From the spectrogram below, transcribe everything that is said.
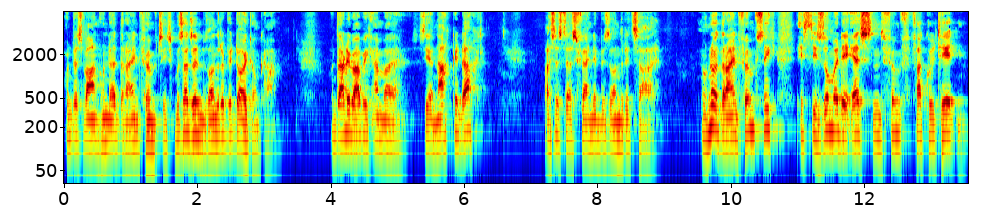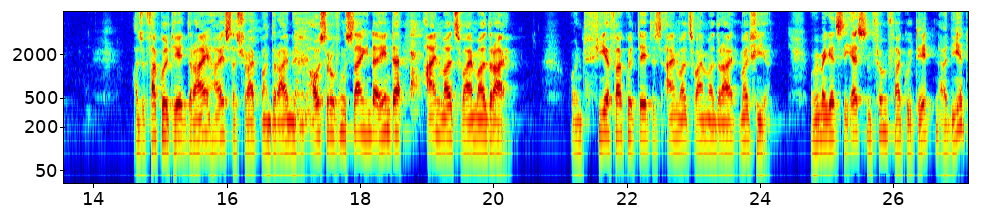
und das waren 153. Es muss also eine besondere Bedeutung haben. Und darüber habe ich einmal sehr nachgedacht. Was ist das für eine besondere Zahl? Nun, 153 ist die Summe der ersten fünf Fakultäten. Also Fakultät 3 heißt, das schreibt man 3 mit einem Ausrufungszeichen dahinter, einmal, zweimal, drei. Und vier Fakultät ist einmal, zweimal, drei mal vier. Und wenn man jetzt die ersten fünf Fakultäten addiert,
